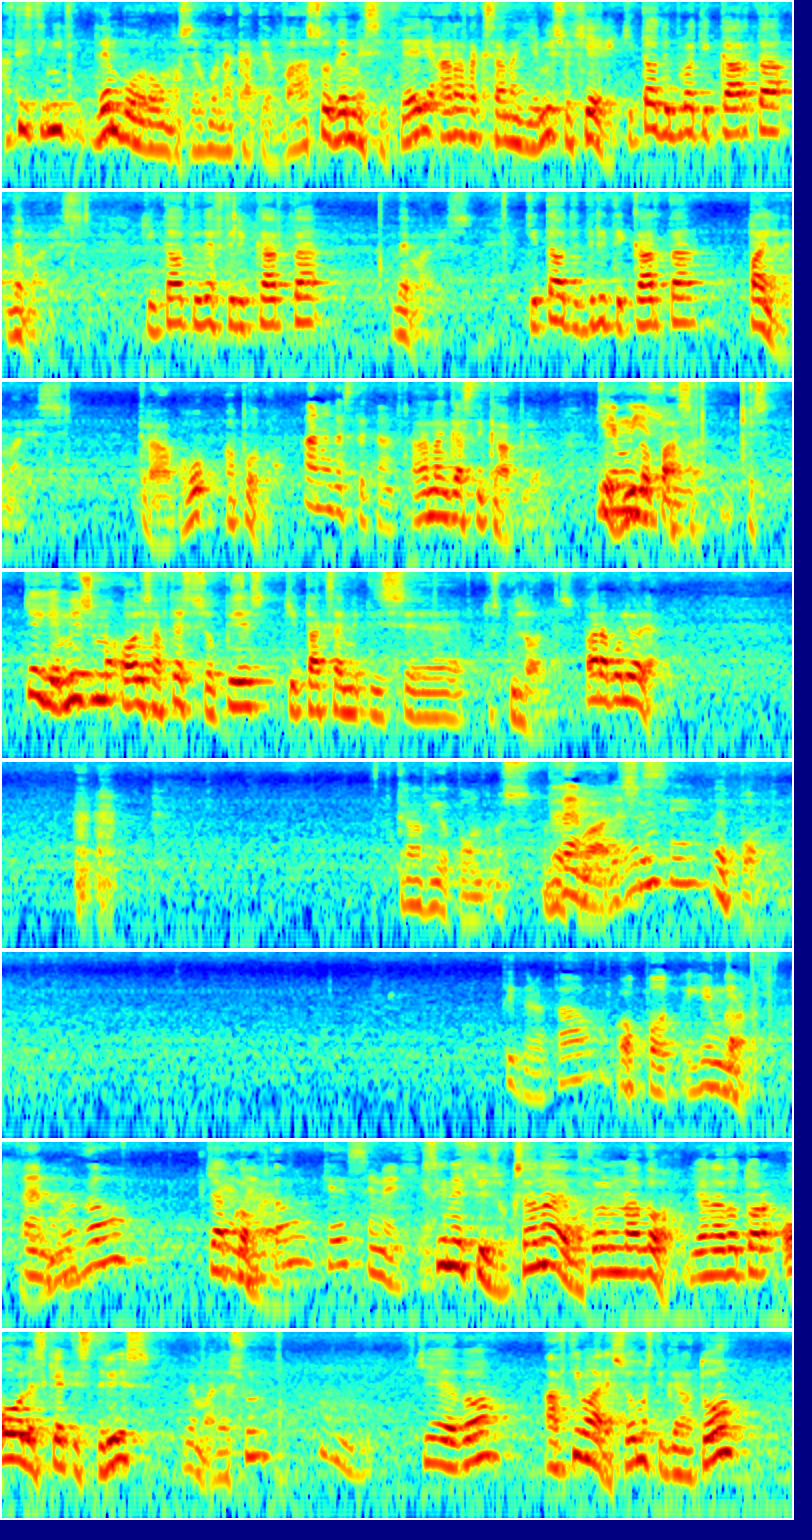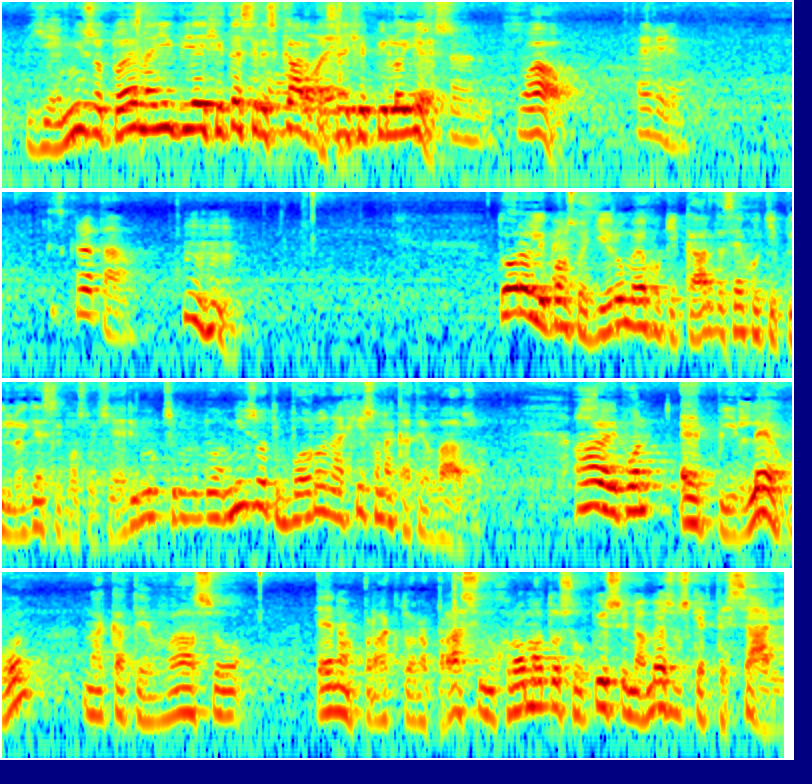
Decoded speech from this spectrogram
Αυτή τη στιγμή δεν μπορώ όμως εγώ να κατεβάσω, δεν με συμφέρει, άρα θα ξαναγεμίσω χέρι. Κοιτάω την πρώτη κάρτα, δεν μ' αρέσει. Κοιτάω τη δεύτερη κάρτα, δεν μ' αρέσει. Κοιτάω την τρίτη κάρτα, πάλι δεν μ' αρέσει. Τραβώ από εδώ. Αναγκαστικά. Αναγκαστικά πλέον. Και μείνω πάσα. Και γεμίζουμε όλες αυτές τις οποίες κοιτάξαμε τις, ε, τους πυλώνες. Πάρα πολύ ωραία. Τραβεί ο επόμενος. Δεν, Δεν μου μου άρεσε. αρέσει. Επόμενο. Την κρατάω. Οπότε γεμίζω. Κράτησε. Ένα Έχουμε. εδώ Και ένα ακόμα εδώ ένα. και συνέχεια. Συνεχίζω. Ξανά εγώ θέλω να δω. Για να δω τώρα όλες και τις τρεις. Δεν μ' αρέσουν. Και εδώ. Αυτή μου αρέσει όμως, την κρατώ. Γεμίζω το ένα, ήδη έχει τέσσερις Ω, κάρτες, έχει έχει επιλογές. τέσσερις Wow. Τέλεια. Τις κρατάω. Μμμ. Τώρα λοιπόν στον κύριο μου έχω και κάρτες, έχω και επιλογές λοιπόν στο χέρι μου και μου νομίζω ότι μπορώ να αρχίσω να κατεβάζω. Άρα λοιπόν επιλέγω να κατεβάσω έναν πράκτορα πράσινου χρώματος, ο οποίος είναι αμέσως και τεσσάρι.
